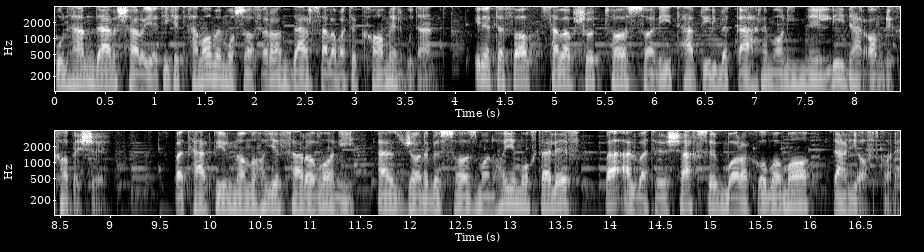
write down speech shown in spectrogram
اون هم در شرایطی که تمام مسافران در سلامت کامل بودند. این اتفاق سبب شد تا سالی تبدیل به قهرمانی ملی در آمریکا بشه و تقدیرنامه های فراوانی از جانب سازمان های مختلف و البته شخص باراک اوباما دریافت کنه.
